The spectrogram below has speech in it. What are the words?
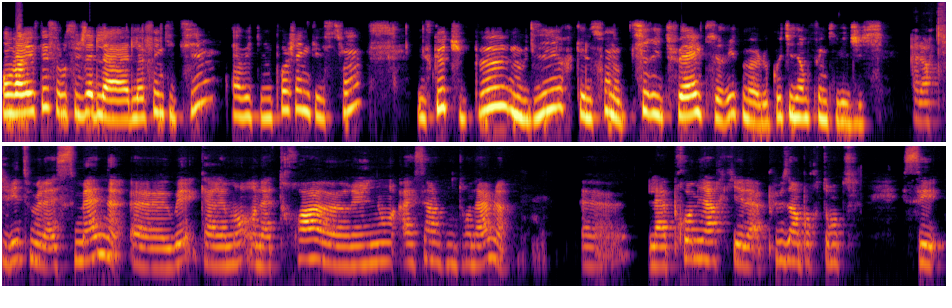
On va rester sur le sujet de la, de la Funky Team avec une prochaine question. Est-ce que tu peux nous dire quels sont nos petits rituels qui rythment le quotidien de Funky Veggie? Alors, qui rythme la semaine, euh, oui, carrément. On a trois euh, réunions assez incontournables. Euh, la première, qui est la plus importante, c'est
